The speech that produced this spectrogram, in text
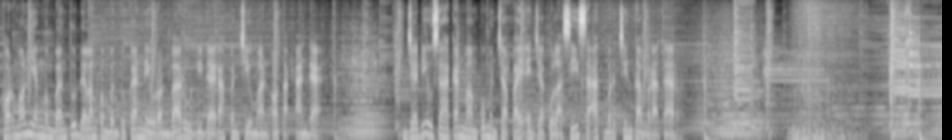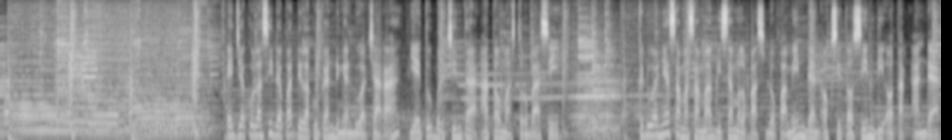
Hormon yang membantu dalam pembentukan neuron baru di daerah penciuman otak Anda. Jadi usahakan mampu mencapai ejakulasi saat bercinta berater. Ejakulasi dapat dilakukan dengan dua cara, yaitu bercinta atau masturbasi. Keduanya sama-sama bisa melepas dopamin dan oksitosin di otak Anda.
